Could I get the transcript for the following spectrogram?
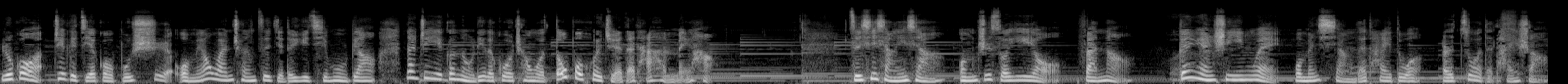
如果这个结果不是我没有完成自己的预期目标，那这一个努力的过程我都不会觉得它很美好。仔细想一想，我们之所以有烦恼，根源是因为我们想的太多而做的太少。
